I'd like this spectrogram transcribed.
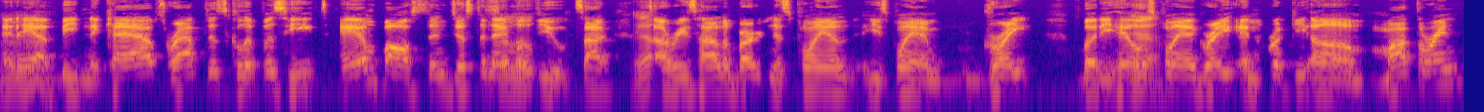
And they Mhm. have beaten the Cavs, Raptors, Clippers, Heat, and Boston, just to name a few. Ty- Yep. Tyrese Halliburton is playing, he's playing great. Buddy Hield's Yeah. playing great. And rookie um Mathurin,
